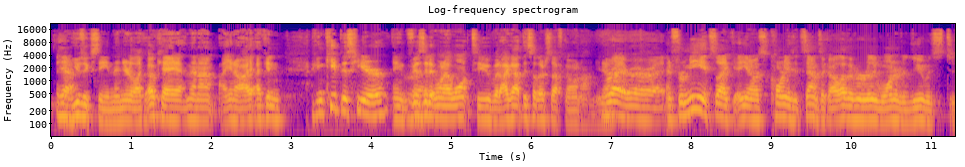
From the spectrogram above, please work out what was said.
Yeah. the music scene, then you're like, okay. And then I'm, you know, I, I can, I can keep this here and visit Right. it when I want to, but I got this other stuff going on, you know? Right, right, right. And for me, it's like, you know, as corny as it sounds, like all I've ever really wanted to do was to,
